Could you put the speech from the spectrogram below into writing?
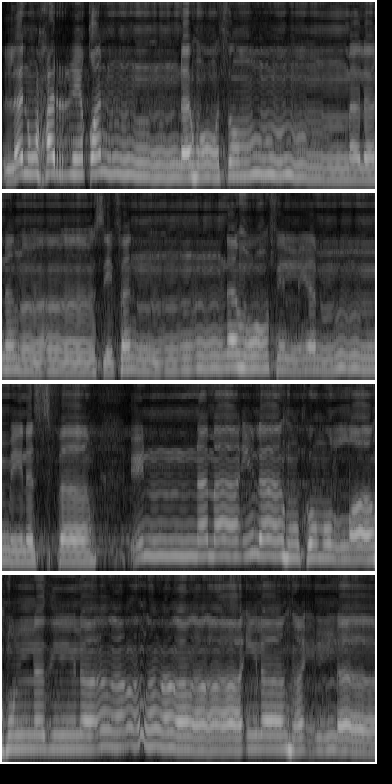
لنحرقنه ثم لننسفنه في اليم نسفا. إنما إلهكم الله الذي لا إله إلا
